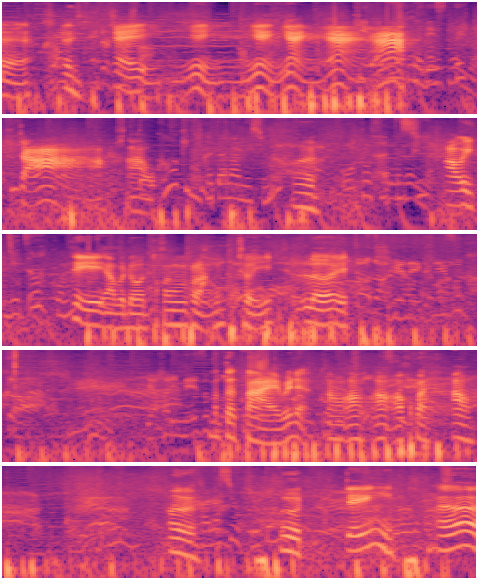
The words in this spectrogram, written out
อเออเออ ย่เย่เย่จ้าเอาเออเอาอีกทีเอาไปโดนข้างหลังเฉยเลย มันจะตายไหมเนี่ย เอาเอาเอาเอาไป เอาเออ เออจริง เออ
